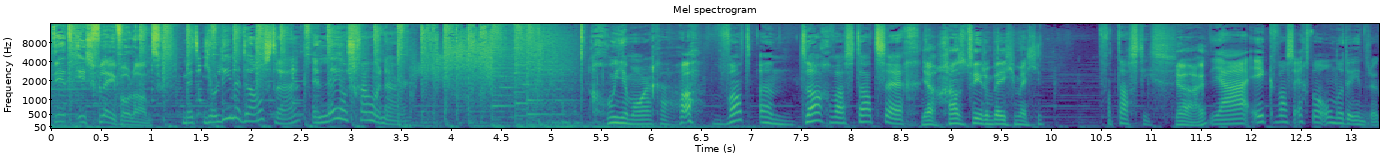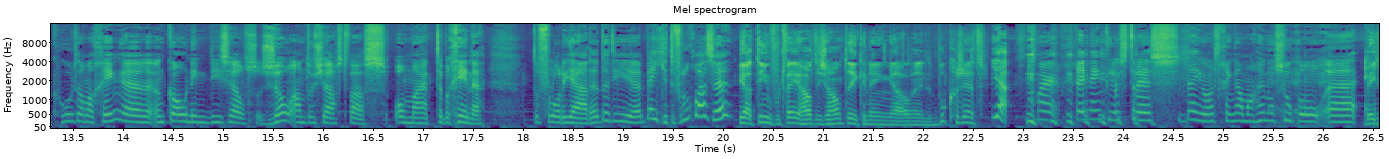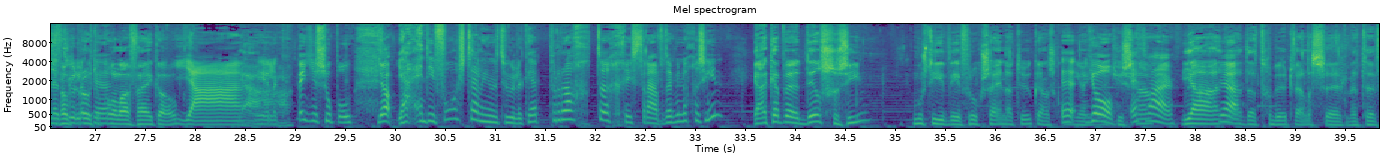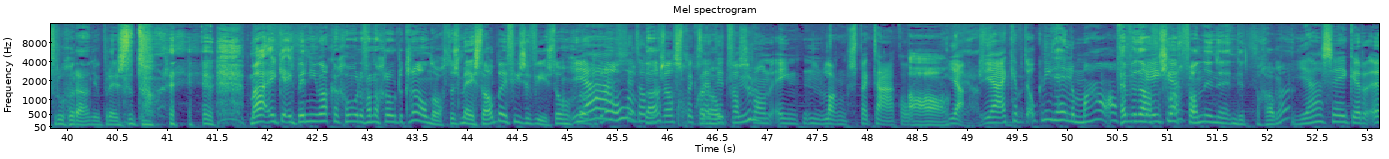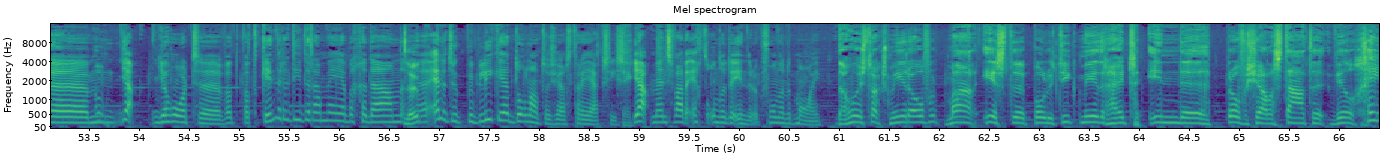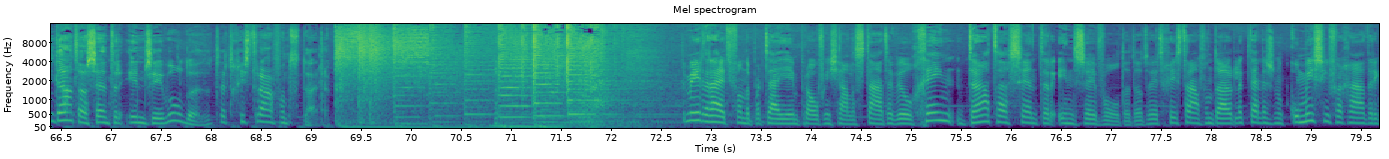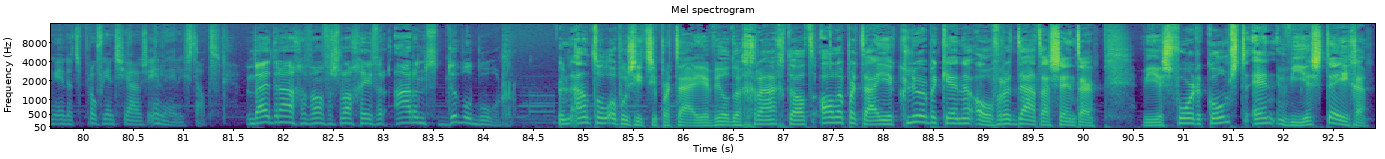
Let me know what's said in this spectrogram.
Dit is Flevoland. Met Joline Dalstra en Leo Schouwenaar. Goedemorgen. Oh, wat een dag was dat zeg. Ja, gaat het weer een beetje met je? Fantastisch. Ja, hè? Ja, ik was echt wel onder de indruk. Hoe het allemaal ging. Eh, een koning die zelfs zo enthousiast was om maar te beginnen de Floriade... dat hij een beetje te vroeg was, hè? Ja, tien voor twee had hij zijn handtekening al in het boek gezet. Ja, maar geen enkele stress. Nee hoor, het ging allemaal helemaal soepel. Uh, Beetje en van protocol afwijken ook. eh, ja, Ja. heerlijk. Beetje soepel. Ja. ja, en die voorstelling natuurlijk, hè. Prachtig gisteravond. Heb je nog gezien? Ja, ik heb eh, deels gezien. Moest hij weer vroeg zijn natuurlijk, anders kon Eh, hij aan joh, uurtjes echt staan. waar? Ja, Ja. ja, dat gebeurt wel eens eh, met uh, vroege radiopresentatoren. maar ik, ik ben niet wakker geworden van een grote knal nog. Dus meestal bij vis vis toch een grote Ja, knal? dit, wel een dit was gewoon een lang spektakel. Oh, ja, ja. ja, ik heb het ook niet helemaal afgekeken. Hebben we daar verslag van in, in dit programma? Jazeker. Ehm Oh. Ja, je hoort eh, wat, wat kinderen die eraan mee hebben gedaan. Leuk. Eh, en natuurlijk publiek, hè, dol enthousiaste reacties. Ja, mensen waren echt onder de indruk, vonden het mooi. Daar hoor je straks meer over. Maar eerst de politiek meerderheid in de Provinciale Staten wil geen datacenter in Zeewolde. Dat werd gisteravond duidelijk. De meerderheid van de partijen in Provinciale Staten wil geen datacenter in Zeewolde. Dat werd gisteravond duidelijk tijdens een commissievergadering in het provinciehuis in Lelystad. Een bijdrage van verslaggever Arend Dubbelboer. Een aantal oppositiepartijen wilden graag dat alle partijen kleur bekennen over het datacenter. Wie is voor de komst en wie is tegen?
